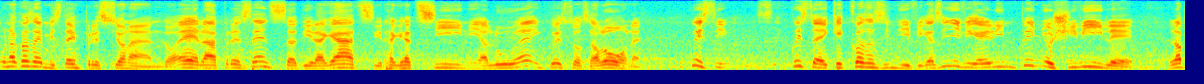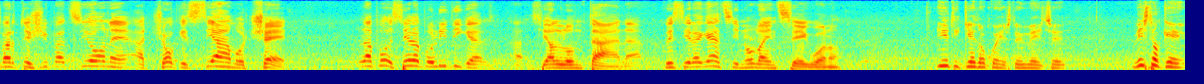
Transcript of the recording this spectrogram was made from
una cosa che mi sta impressionando è la presenza di ragazzi, ragazzini a lui eh, in questo salone. Questi, questo è che cosa significa? Significa che l'impegno civile, la partecipazione a ciò che siamo c'è. Se la politica ah, si allontana, questi ragazzi non la inseguono. Io ti chiedo questo invece, visto che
